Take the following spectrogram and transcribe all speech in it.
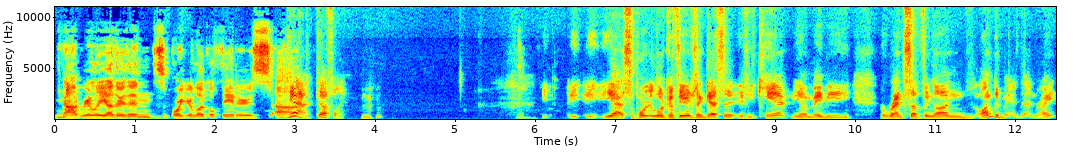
not really, other than support your local theaters. Um, yeah, definitely. hmm Yeah, support your local theaters. and guess if you can't, you know, maybe rent something on on demand. Then, right?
